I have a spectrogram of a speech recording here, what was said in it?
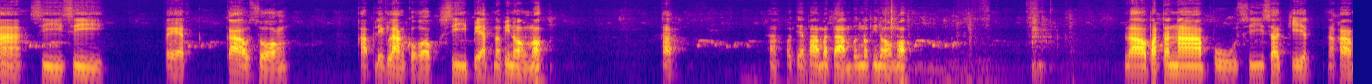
544 892ครับเลขล่างก็ออก48เนาะพี่น้องเนาะครับอะพอเตรียมพามาตามเบิ่งเนาะพี่น้องเนาะลาวพัฒนาปู่ศรีสะเกดนะครับ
